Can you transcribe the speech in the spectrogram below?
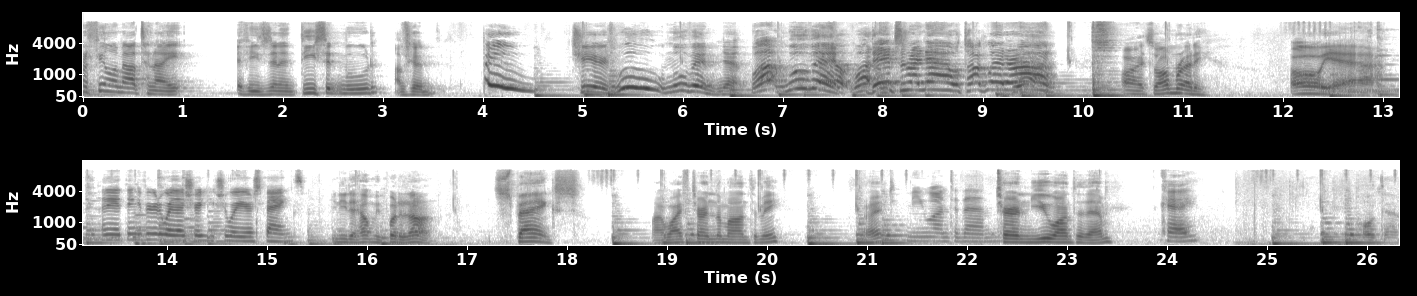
Gonna feel him out tonight. If he's in a decent mood, I'm just gonna, boo! Cheers, woo, moving. Yeah. What? Moving! what? Dancing right now, we'll talk later on. All right, so I'm ready. Oh, yeah. Honey, I think if you're gonna wear that shirt, you should wear your Spanx. You need to help me put it on. Spanx. My wife turned them on to me, right? You onto them. Turn you onto them. Okay. Hold it down.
